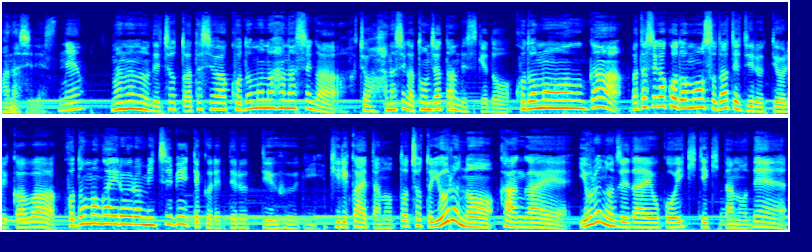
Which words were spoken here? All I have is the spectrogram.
話ですね。まあ、なのでちょっと私は子供の話が、ちょ、話が飛んじゃったんですけど、子供が、私が子供を育ててるっていうよりかは、子供がいろいろ導いてくれてるっていう風に切り替えたのと、ちょっと夜の考え、夜の時代をこう生きてきたので、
